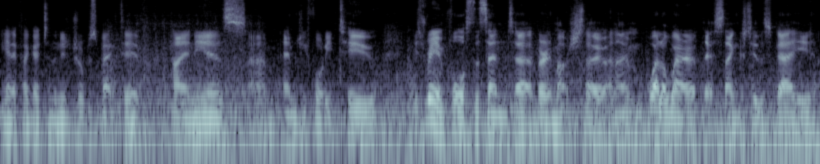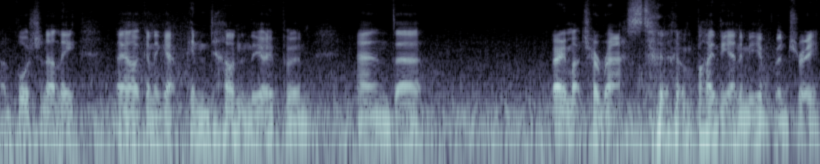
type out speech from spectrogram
Again, if I go to the neutral perspective, Pioneers, um, MG42, he's reinforced the centre very much so, and I'm well aware of this thanks to the Speer. Unfortunately, they are going to get pinned down in the open, and uh, very much harassed by the enemy infantry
